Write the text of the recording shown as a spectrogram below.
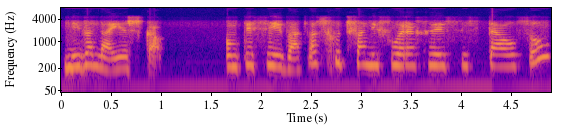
nuwe leierskap om te sê wat was goed van die vorige stelsel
